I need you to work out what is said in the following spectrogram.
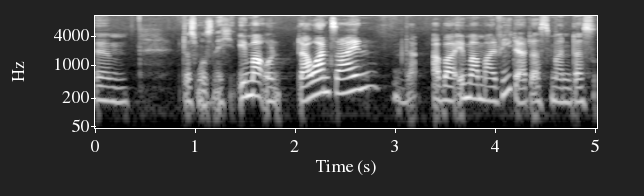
Ähm, das muss nicht immer und dauernd sein, aber immer mal wieder, dass man das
